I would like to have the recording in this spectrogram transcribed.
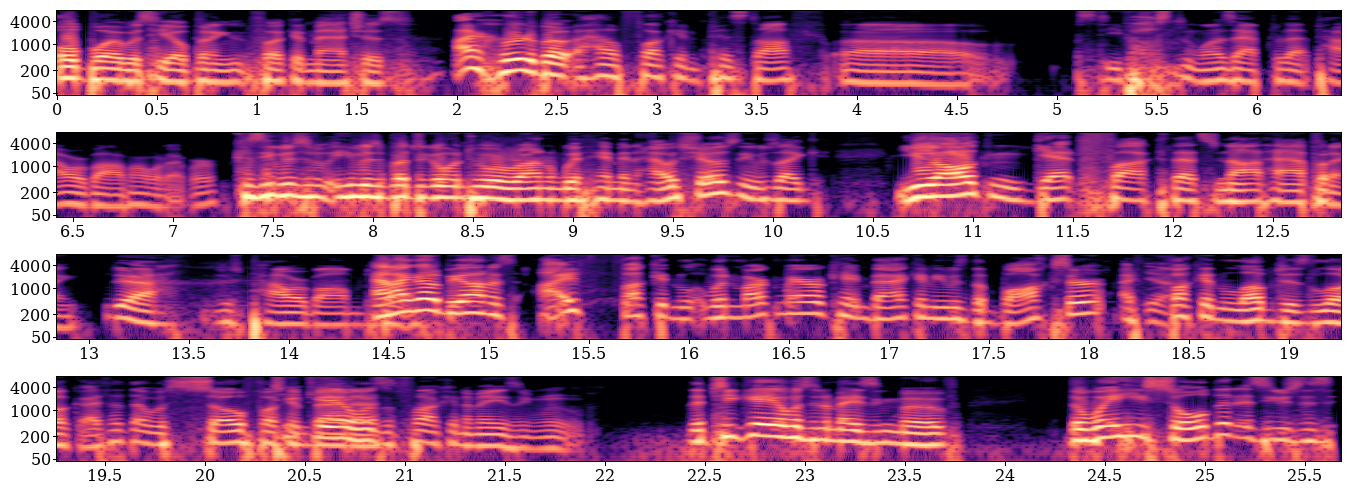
Oh boy, was he opening fucking matches. I heard about how fucking pissed off uh, Steve Austin was after that power bomb or whatever. Because he was he was about to go into a run with him in house shows, and he was like, "You all can get fucked. That's not happening." Yeah, just power bombed. And I gotta be honest, I fucking when Marc Mero came back and he was the boxer, I Yeah. fucking loved his look. I thought that was so fucking TKO badass. was a fucking amazing move. the TKO was an amazing move. The way he sold it is he was this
